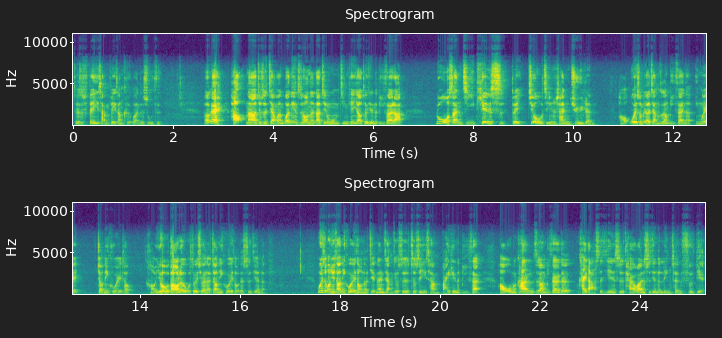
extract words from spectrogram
这是非常非常可观的数字。OK，好，那就是讲完观念之后呢，那进入我们今天要推荐的比赛啦。洛杉矶天使对旧金山巨人，好，为什么要讲这场比赛呢？因为 Johnny Cueto，好，又到了我最喜欢的 Johnny Cueto 的时间了。为什么选 Johnny Cueto 呢？简单讲就是这是一场白天的比赛。好，我们看这场比赛的开打时间是台湾时间的凌晨四点，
